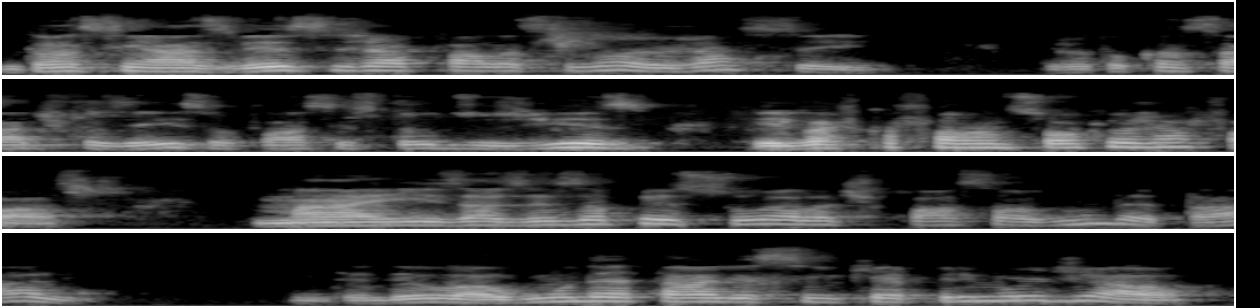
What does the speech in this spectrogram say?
Então assim, às vezes você já fala assim, não, eu já sei, eu já estou cansado de fazer isso, eu faço isso todos os dias, ele vai ficar falando só o que eu já faço. Mas às vezes a pessoa ela te passa algum detalhe, entendeu? Algum detalhe assim que é primordial.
